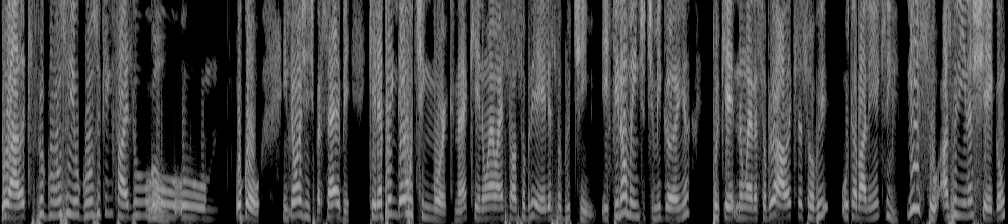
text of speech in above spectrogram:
do Alex pro Guzo e o Guzo quem faz o Gol. o, o, o gol. Então a gente percebe que ele aprendeu o teamwork, né? Que não é mais só sobre ele, é sobre o time. E finalmente o time ganha, porque não era sobre o Alex, é sobre o trabalho em equipe. Sim. Nisso, as meninas chegam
